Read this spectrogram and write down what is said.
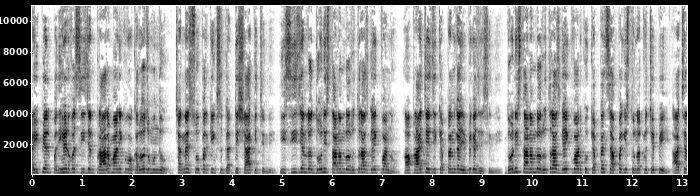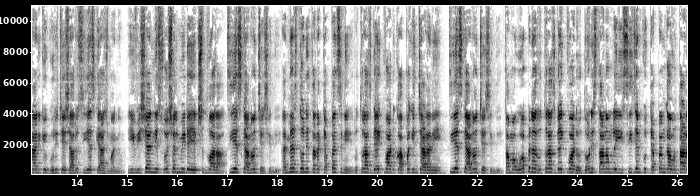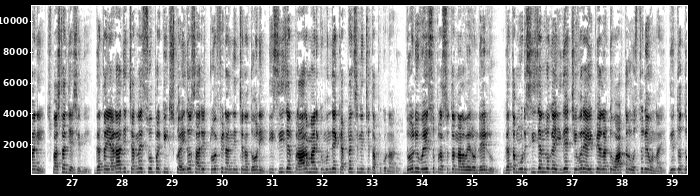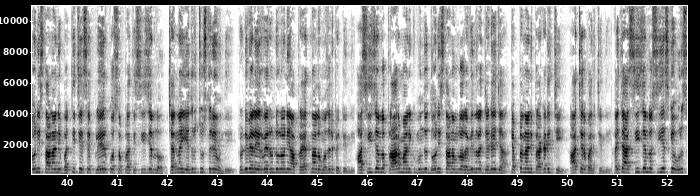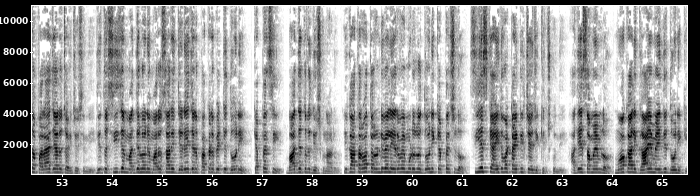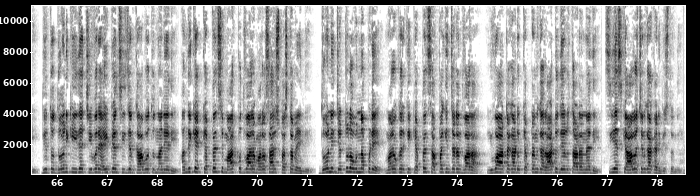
IPL పదిహేడవ season ప్రారంభానికి ఒక రోజు ముందు చెన్నై సూపర్ కింగ్స్ గట్టి షాక్ ఇచ్చింది. ఈ సీజన్లో ధోని స్థానంలో రుతురాజ్ గైక్వాడ్ను ఆ ఫ్రాంచైజీ కెప్టెన్గా ఎంపిక చేసింది. ధోని స్థానంలో రుతురాజ్ గైక్వాడ్కు కెప్టెన్సీ అప్పగిస్తున్నట్లు చెప్పి ఆశ్చర్యానికి గురి చేశారు సిఎస్కే యాజమాన్యం. ఈ విషయాన్ని సోషల్ మీడియా ఎక్స్ ద్వారా సిఎస్కే అనౌన్స్ చేసింది. ఎంఎస్ ధోని తన కెప్టెన్సీని రుతురాజ్ గైక్వాడ్కు అప్పగించాడని సిఎస్కే అనౌన్స్ చేసింది. తమ ఓపెనర్ రుతురాజ్ గైక్వాడ్ ధోని స్థానంలో ఈ సీజన్కు కెప్టెన్గా ఉంటాడని స్పష్టం చేసింది. గత ఏడాది చెన్నై సూపర్ కింగ్స్కు ఐదోసారి ట్రోఫీని అందించిన ధోని ఈ సీజన్ ప్రారంభానికి ముందే కెప్టెన్సీ నుంచి తప్పుకున్నాడు. ధోని వయసు ప్రస్తుతం నలభై రెండేళ్ళు. గత మూడు సీజన్లుగా ఇదే చివరి ఐపీఎల్ అంటూ వార్తలు వస్తూనే ఉన్నాయి. దీంతో ధోని స్థానాన్ని భర్తీ చేసే ప్లేయర్ కోసం ప్రతి సీజన్లో చెన్నై ఎదురు చూస్తూనే ఉంది. రెండు వేల ఇరవై రెండులోనే ఆ ప్రయత్నాలు మొదలు పెట్టింది ఆ సీజన్లో ప్రారంభానికి ముందు ధోని స్థానంలో రవీంద్ర జడేజా కెప్టెన్ అని ప్రకటించి ఆశ్చర్యపరిచింది. అయితే ఆ సీజన్లో సీఎస్కే వరుస పరాజయాలు చవిచూసింది. దీంతో సీజన్ మధ్యలోనే మరోసారి జడేజాను పక్కన పెట్టి ధోని కెప్టెన్సీ బాధ్యతలు తీసుకున్నాడు. ఇక ఆ తర్వాత రెండు వేల ఇరవై మూడులో ధోని కెప్టెన్సీ లో సిఎస్కే ఐదవ టైటిల్ చేజిక్కించుకుంది. అదే సమయంలో మోకాలి గాయమైంది ధోనికి. దీంతో ధోనికి ఇదే చివరి ఐపీఎల్ సీజన్ కాబోతుందనేది. అందుకే కెప్టెన్సీ మార్పు ద్వారా మరోసారి స్పష్టమైంది. ధోని జట్టులో ఉన్నప్పుడే మరొకరికి కెప్టెన్సీ అప్పగించడం ద్వారా యువ ఆటగాడు కెప్టెన్గా రాటుదేలుతాడన్నది సిఎస్కే ఆలోచనగా కనిపిస్తుంది.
